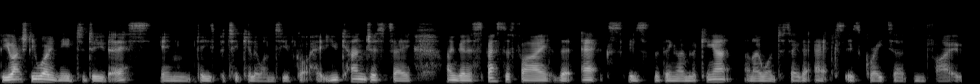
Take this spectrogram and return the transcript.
but you actually won't need to do this in these particular ones you've got here. You can just say, I'm going to specify that x is the thing I'm looking at, and I want to say that x is greater than 5.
